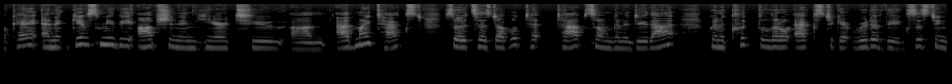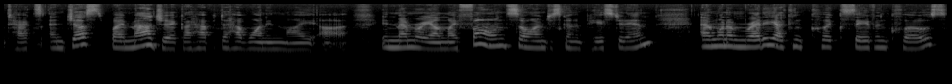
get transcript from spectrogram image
Okay, and it gives me the option in here to um, add my text. So it says double tap, so I'm going to do that. I'm going to click the little X to get rid of the existing text, and just by magic, I happen to have one in my uh, in memory on my phone, so I'm just going to paste it in. And when I'm ready, I can click Save and Close.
